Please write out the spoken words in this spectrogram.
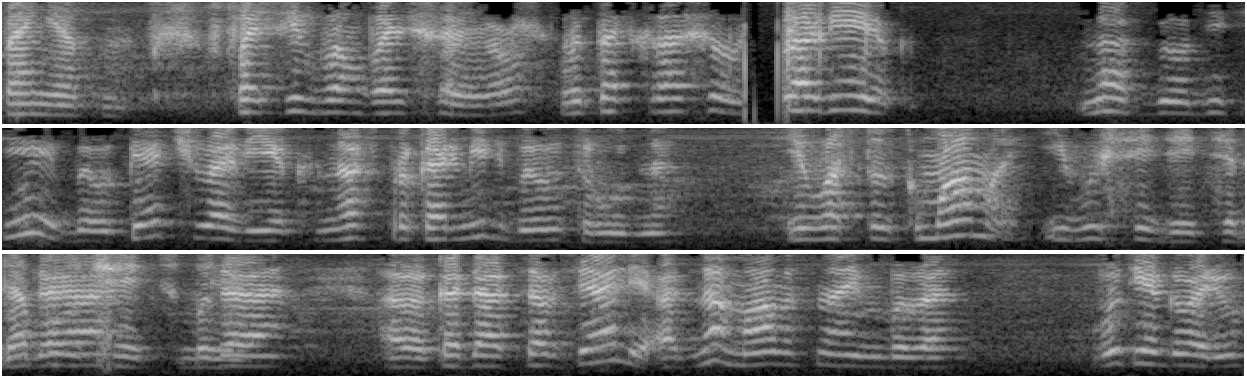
Понятно. Спасибо вам большое. Пожалуйста. Вы так хорошо. Человек. Нас было детей, было пять человек. Нас прокормить было трудно. И у вас только мама, и вы все дети, да, получается, были? Да. А, Когда отца взяли, одна мама с нами была. Вот я говорю,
